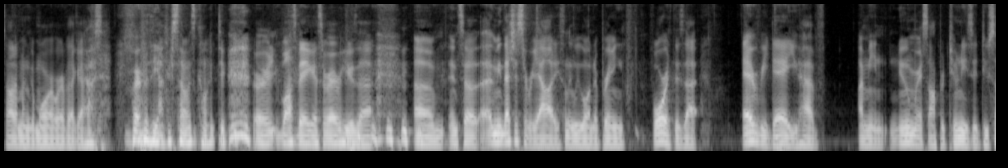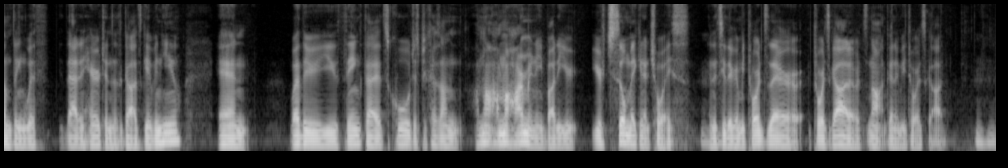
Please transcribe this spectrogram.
Sodom and Gomorrah, wherever that guy was, wherever the younger son was going to, or Las Vegas, or wherever he was at. Um, and so, I mean, that's just a reality. Something we want to bring forth is that every day you have, I mean, numerous opportunities to do something with that inheritance that God's given you, and whether you think that it's cool just because I'm, I'm not, I'm not harming anybody. You're, still making a choice, mm-hmm. and it's mm-hmm. either going to be towards there, or towards God, or it's not going to be towards God. Mm-hmm.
